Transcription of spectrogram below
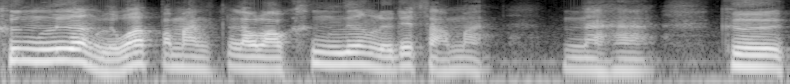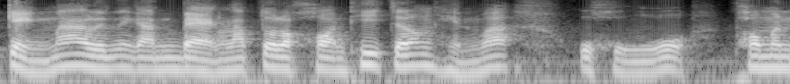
ครึ่งเรื่อง หรือว่าประมาณราวๆครึ่งเรื่องเลยด้วยซ้ำอะนะฮะคือเก่งมากเลยในการแบกรับตัวละครที่จะต้องเห็นว่าโอ้โห พอมัน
